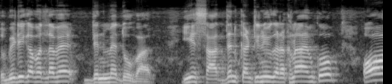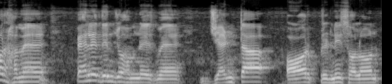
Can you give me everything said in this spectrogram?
तो बीडी का मतलब है दिन में दो बार। ये सात दिन कंटिन्यू रखना है हमको। और हमें पहले दिन जो हमने इसमें जेंटा और प्रिडनीसोलोन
